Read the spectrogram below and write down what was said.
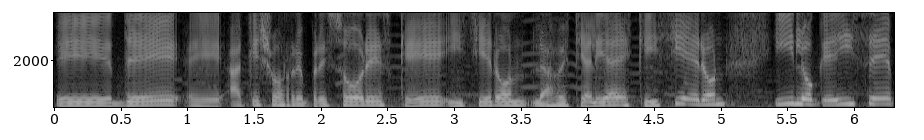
de aquellos represores que hicieron las bestialidades que hicieron y lo que dice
